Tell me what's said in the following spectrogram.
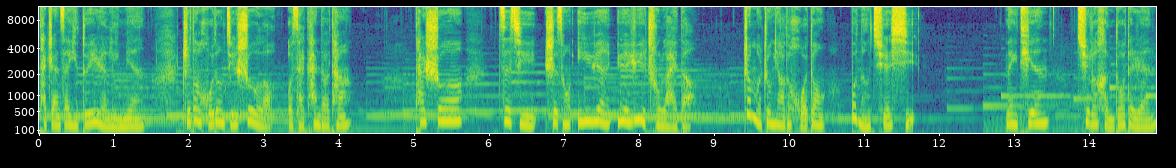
他站在一堆人里面，直到活动结束了，我才看到他。他说自己是从医院越狱出来的，这么重要的活动不能缺席。那天去了很多的人，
